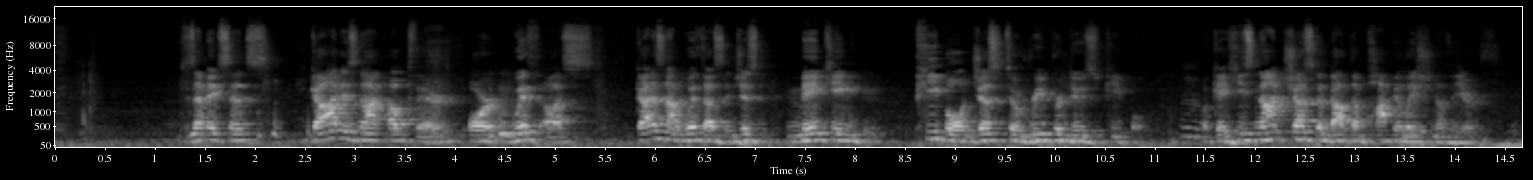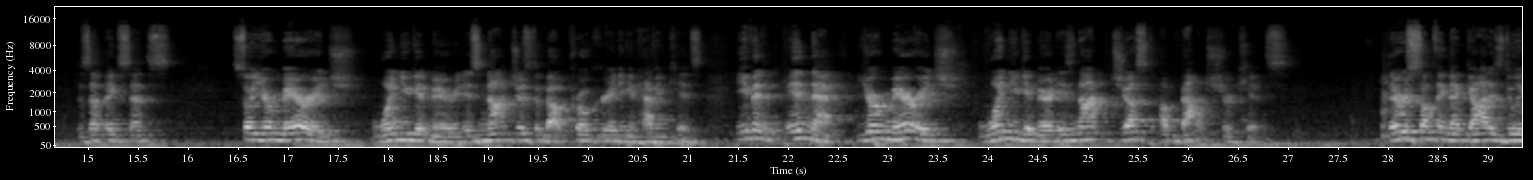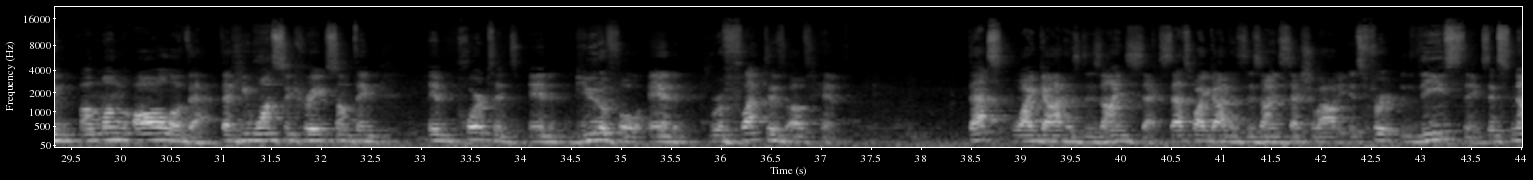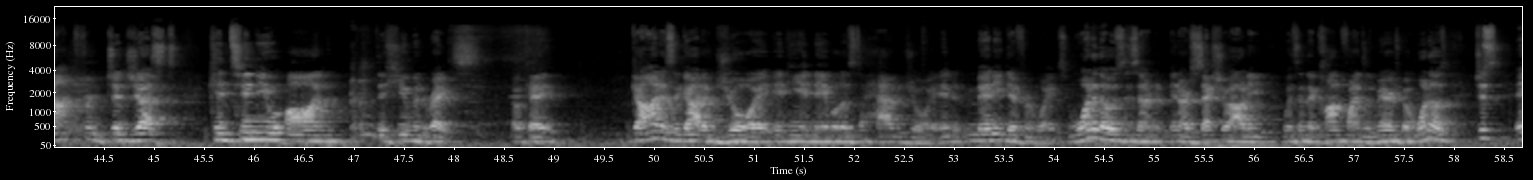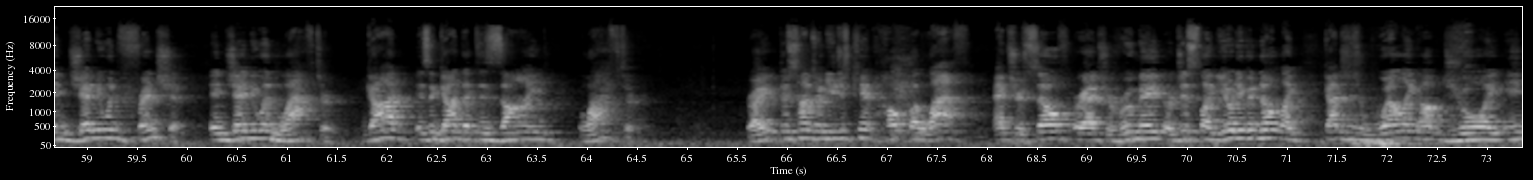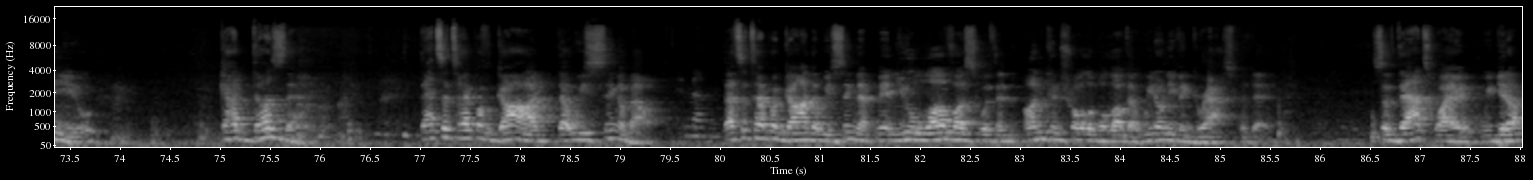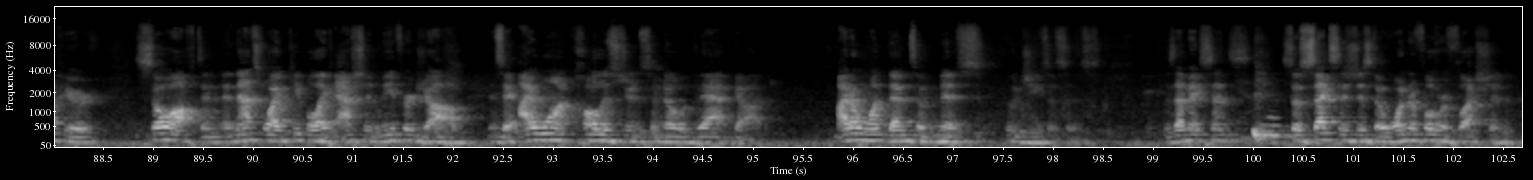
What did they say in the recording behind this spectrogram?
Does that make sense? God is not up there or with us. God is not with us and just making people just to reproduce people. Mm. Okay, He's not just about the population of the earth. Does that make sense? So, your marriage, when you get married, is not just about procreating and having kids. Even in that, your marriage, when you get married, is not just about your kids. There is something that God is doing among all of that, that He wants to create something important and beautiful and reflective of Him. That's why God has designed sex. That's why God has designed sexuality. It's for these things. It's not for to just continue on the human race. Okay? God is a God of joy, and He enabled us to have joy in many different ways. One of those is in our sexuality within the confines of marriage, but one of those just in genuine friendship, in genuine laughter. God is a God that designed laughter. Right? There's times when you just can't help but laugh at yourself or at your roommate, or just like you don't even know, like God is just welling up joy in you. God does that. That's the type of God that we sing about. That's the type of God that we sing that, man, you love us with an uncontrollable love that we don't even grasp today. So that's why we get up here so often, and that's why people like Ashley leave her job and say, I want college students to know that God. I don't want them to miss who Jesus is. Does that make sense? So sex is just a wonderful reflection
